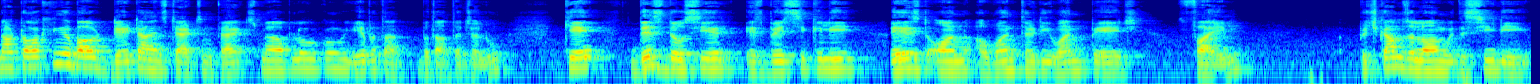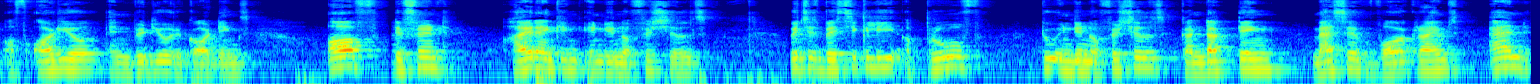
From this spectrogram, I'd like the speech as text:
now talking about data and stats in facts मैं आप लोगों को ये बता, बताता चलूँ कि this dossier is basically based on a one thirty one page file which comes along with the CD of audio and video recordings of different high ranking Indian officials, which is basically a proof to Indian officials conducting massive war crimes and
